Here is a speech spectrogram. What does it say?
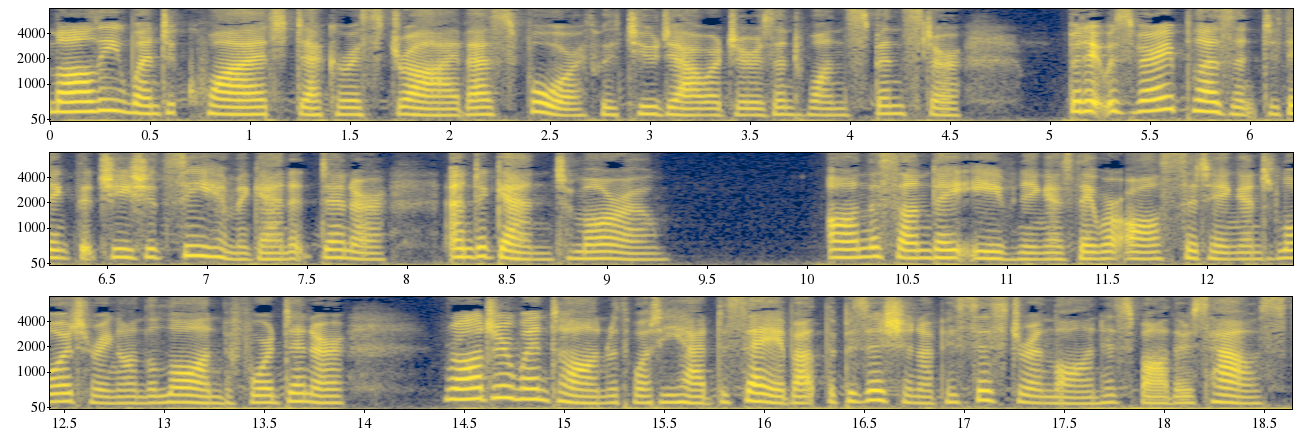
Molly went a quiet decorous drive as fourth with two dowagers and one spinster, but it was very pleasant to think that she should see him again at dinner, and again to-morrow. On the Sunday evening, as they were all sitting and loitering on the lawn before dinner, Roger went on with what he had to say about the position of his sister-in-law in his father's house,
